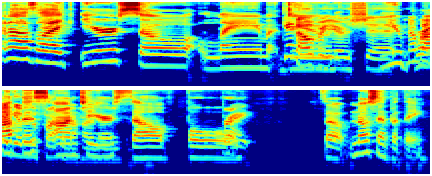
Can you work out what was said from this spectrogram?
And I was like, "You're so lame, Get dude. over your shit. You Nobody brought this onto yourself, fool." Right. So no sympathy.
